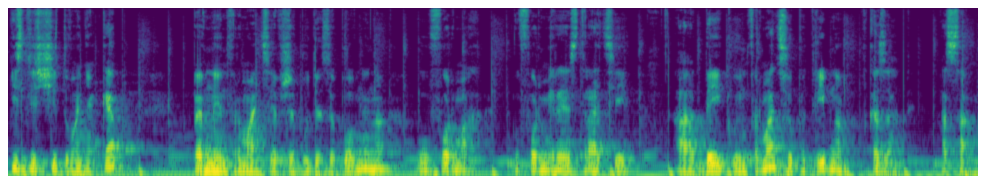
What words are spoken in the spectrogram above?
Після щитування КЕП певна інформація вже буде заповнена у формах у формі реєстрації, а деяку інформацію потрібно вказати, а саме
